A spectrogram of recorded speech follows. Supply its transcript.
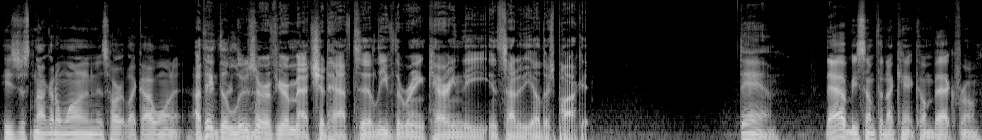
he's just not gonna want it in his heart like I want it. I think the loser of your match should have to leave the ring carrying the inside of the other's pocket. Damn, that would be something I can't come back from.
